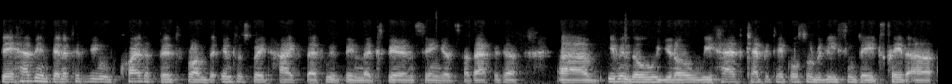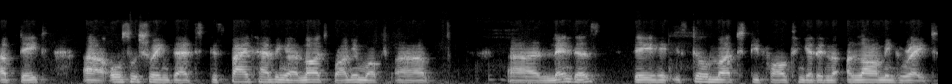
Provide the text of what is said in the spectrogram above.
they have been benefiting quite a bit from the interest rate hike that we've been experiencing in South Africa. even though you know we had Capitec also releasing their trade update, also showing that despite having a large volume of lenders they still not defaulting at an alarming rate.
